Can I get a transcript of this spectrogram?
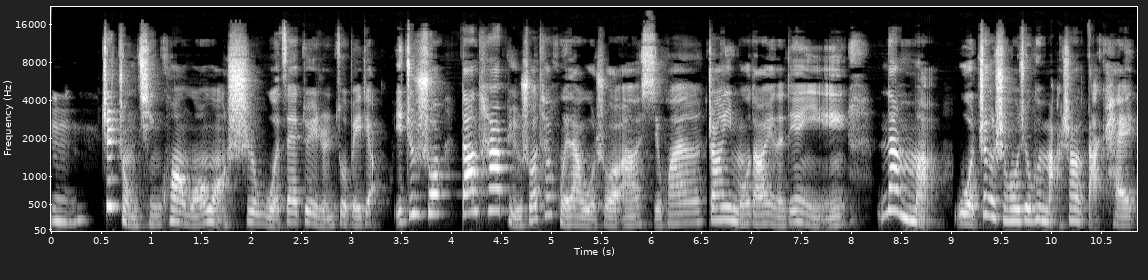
嗯，这种情况往往是我在对人做背调，也就是说，当他比如说他回答我说啊，喜欢张艺谋导演的电影，那么我这个时候就会马上打开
